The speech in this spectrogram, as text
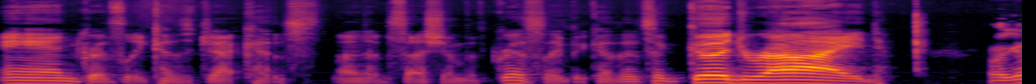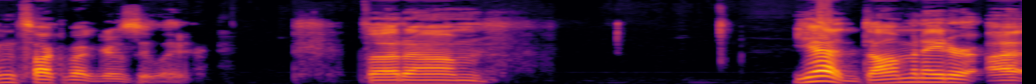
and Grizzly because Jack has an obsession with Grizzly because it's a good ride. we're gonna talk about Grizzly later, but um, yeah, Dominator. I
